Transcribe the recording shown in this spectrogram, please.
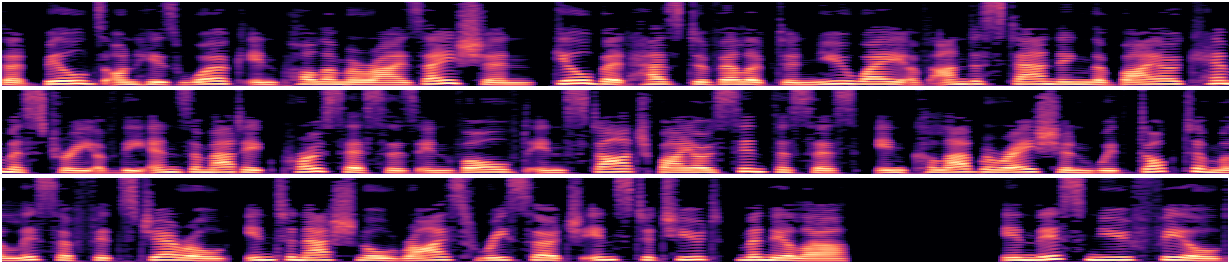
that builds on his work in polymerization, Gilbert has developed a new way of understanding the biochemistry of the enzymatic processes involved in starch biosynthesis, in collaboration with Dr. Melissa Fitzgerald, International Rice Research Institute, Manila. In this new field,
